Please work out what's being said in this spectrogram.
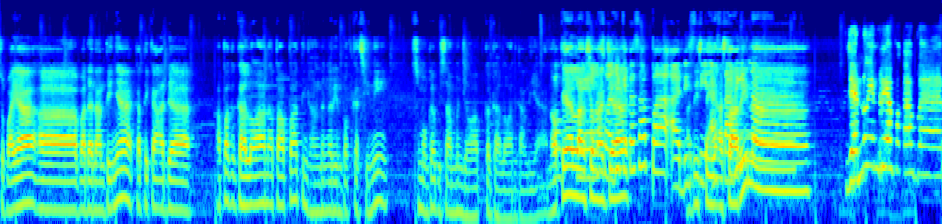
supaya uh, pada nantinya ketika ada apa kegalauan atau apa tinggal dengerin podcast ini semoga bisa menjawab kegalauan kalian. Oke, langsung, aja. kita sapa Adisti, Adisti Astarina. Astarina. Janu Indri apa kabar?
